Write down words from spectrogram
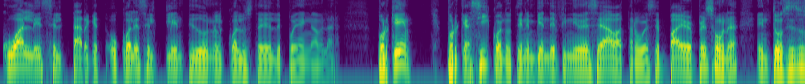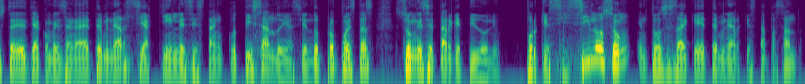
cuál es el target o cuál es el cliente idóneo al cual ustedes le pueden hablar. ¿Por qué? Porque así cuando tienen bien definido ese avatar o ese buyer persona, entonces ustedes ya comienzan a determinar si a quien les están cotizando y haciendo propuestas son ese target idóneo. Porque si sí lo son, entonces hay que determinar qué está pasando.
